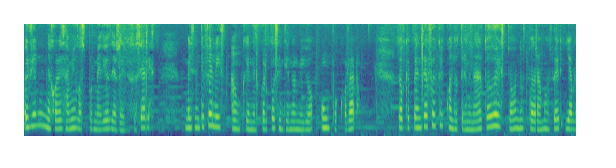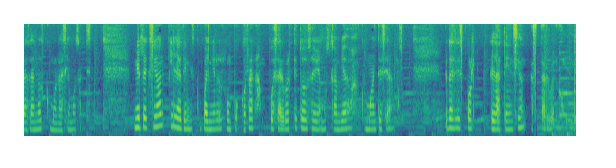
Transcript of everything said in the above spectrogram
Hoy vi a mis mejores amigos por medio de redes sociales. Me sentí feliz, aunque en el cuerpo sentí un hormigueo un poco raro. Lo que pensé fue que cuando terminara todo esto nos podríamos ver y abrazarnos como lo hacíamos antes. Mi reacción y la de mis compañeros fue un poco rara, pues al ver que todos habíamos cambiado como antes éramos. Gracias por la atención, hasta luego.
